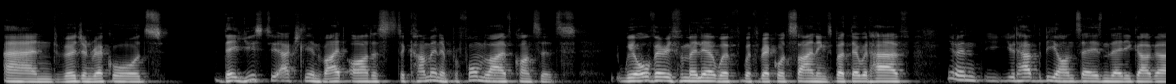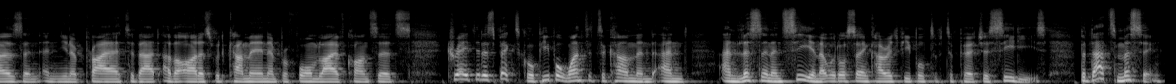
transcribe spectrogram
and Virgin Records, they used to actually invite artists to come in and perform live concerts. We're all very familiar with with record signings, but they would have you know, you'd have the Beyonces and Lady Gagas, and, and you know, prior to that, other artists would come in and perform live concerts, created a spectacle. People wanted to come and and and listen and see, and that would also encourage people to, to purchase CDs. But that's missing.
